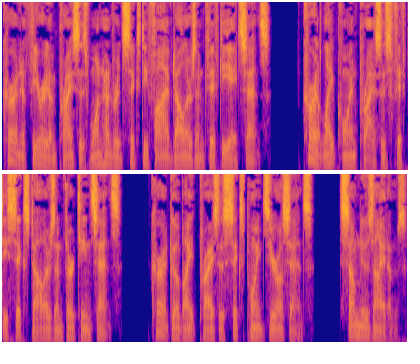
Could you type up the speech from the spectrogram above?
Current Ethereum price is $165.58. Current Litecoin price is $56.13. Current GoByte price is 6.0 cents. Some news items.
